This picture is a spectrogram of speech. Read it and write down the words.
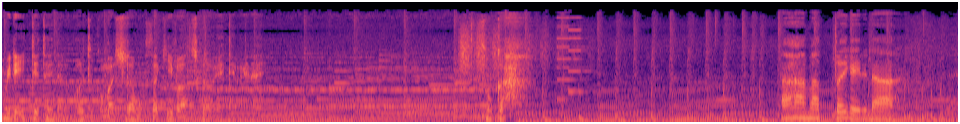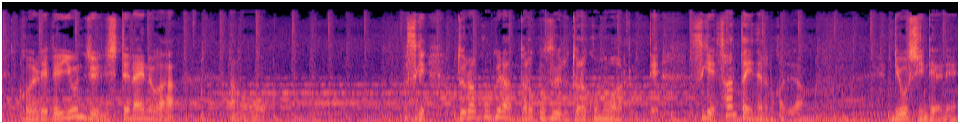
ファミリア一体体なるマルトクマシュラモンスターキーパーの力を得てはいない。そうか。ああ、マットイがいるな。これレベル40にしてないのが、あの、すげえ、ドラゴングラン、ドラゴズール、ドラゴノワールだって、すげえ3体になるのかじゃ両親だよね。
